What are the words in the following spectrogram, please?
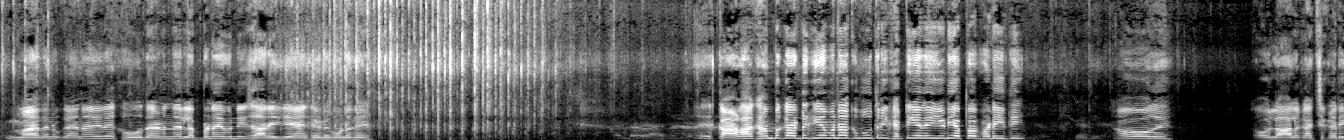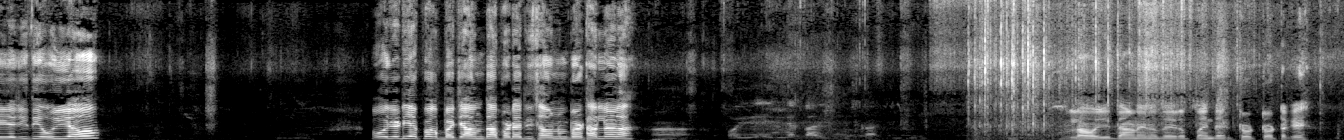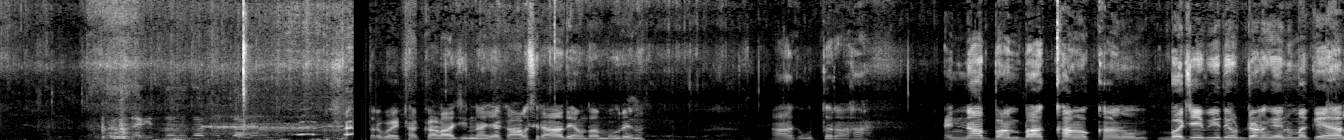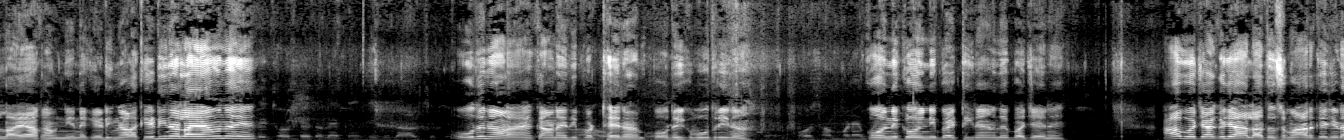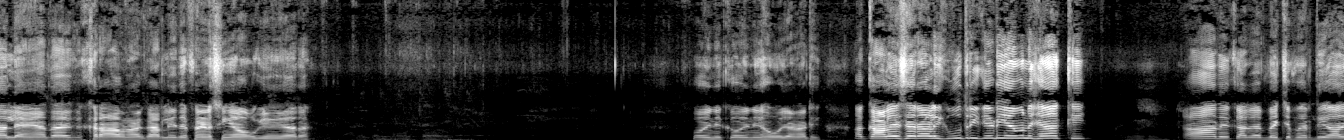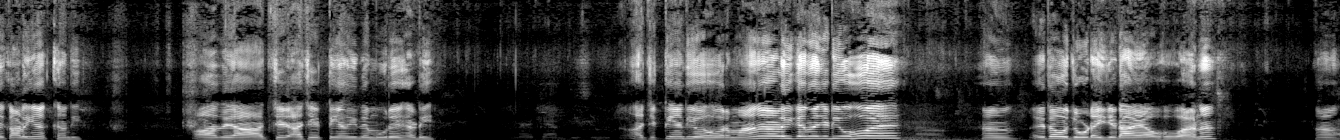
ਮੈਂ ਤੈਨੂੰ ਕਹਿਣਾ, ਇਹਨੇ ਖੋ ਦੇਣ ਨੇ, ਲੱਭਣੇ ਵੀ ਨਹੀਂ ਸਾਰੇ ਜੇ ਐ ਖਿੰਡ ਖੁੰਡ ਗਏ ਇਹ ਕਾਲਾ ਖੰਭ ਕੱਢ ਗਿਆ ਮਨਾ ਕਬੂਤਰੀ ਖੱਟੀਆਂ ਦੀ ਜਿਹੜੀ ਆਪਾਂ ਫੜੀ ਸੀ ਉਹਦੇ ਉਹ ਲਾਲ ਕੱਚ ਕਰੀ ਹੈ ਜਿਹਦੀ ਉਹੀ ਆ ਉਹ। ਉਹ ਜਿਹੜੀ ਆਪਾਂ ਬਚਾ ਫੜਿਆ ਦੀ 100 ਨੰਬਰ ਠੱਲ ਵਾਲਾ। ਹਾਂ ਉਹ ਇਹਦੀ ਤਾਂ ਕਾਲੀ ਪੂੰਛ ਕਰਤੀ ਲਓ ਜੀ, ਦਾਣੇ ਨੂੰ ਦੇ ਪੈਂਦੇ, ਟੁੱਟ ਟੁੱਟ ਕੇ। ਇਹਦਾ ਬੈਠਾ, ਕਾਲਾ ਚੀਨਾ ਜਾਂ ਕਾਲ ਸਿਰਾ ਦੇ ਆਉਂਦਾ ਮੂਰੇ ਨੂੰ। ਆਹ ਕਬੂਤਰ ਆਹ। ਇੰਨਾ ਬੰਬ ਅੱਖਾਂ ਅੱਖਾਂ ਨੂੰ ਬਚੇ ਵੀ ਇਹਦੇ ਉੱਡਣਗੇ ਇਹਨੂੰ ਮੈਂ ਕਿਹਾ ਲਾਇਆ ਕੰਮ ਨਹੀਂ ਇਹਨੇ ਕਿਹੜੀ ਨਾਲ ਕਿਹੜੀ ਨਾਲ ਲਾਇਆ ਉਹਨੇ ਇਹ? ਉਹਦੇ ਨਾਲ ਐ ਕਾਣੇ ਦੀ ਪੱਠੇ ਨਾਲ ਉਹਦੀ ਕਬੂਤਰੀ ਨਾਲ। ਕੋਈ ਨਹੀਂ ਕੋਈ ਨਹੀਂ ਬੈਠੀ ਰਹਿਣ ਦੇ ਬਚੇ ਨੇ। ਆ ਬਚਾ ਗਜਾ ਲਾ ਤੂੰ ਸਮਾਰ ਕੇ ਜਿਹੜਾ ਲੈ ਆ ਤਾਂ ਖਰਾਬ ਨਾ ਕਰ ਲਈ ਤੇ ਫਿਣਸੀਆਂ ਹੋ ਗਈਆਂ ਯਾਰ। ਕੋਈ ਨਹੀਂ ਕੋਈ ਨਹੀਂ ਹੋ ਜਾਣਾ ਠੀਕ। ਆ ਕਾਲੇ ਸਿਰ ਵਾਲੀ ਕਬੂਤਰੀ ਕਿਹੜੀ ਆ? ਮਨ ਸ਼ਾਹ ਕੀ ਆਹ ਦੇ ਕਦੇ ਵਿੱਚ ਫਿਰਦੀ, ਆਹ ਦੇ ਕਾਲੀਆਂ ਅੱਖਾਂ ਦੀ। ਆਹ ਦੇ ਆ ਚਿੱਟੀਆਂ ਦੀ ਤੇ ਮੂਰੇ ਖੜੀ। ਆ ਚਿੱਟੀਆਂ ਦੀ ਉਹ ਰਮਾਨ ਵਾਲੀ ਕਹਿੰਦਾ ਜਿਹੜੀ ਉਹ ਹੈ। ਹਾਂ, ਇਹ ਤਾਂ ਉਹ ਜੋੜਾ ਹੀ ਜਿਹੜਾ ਆਇਆ ਉਹ ਆ, ਹਨਾ? ਹਾਂ।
